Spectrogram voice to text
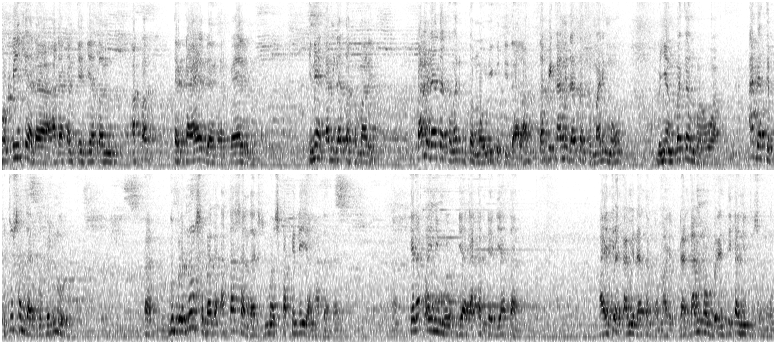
provinsi ada adakan kegiatan apa terkait dengan RPL. Ini yang kami datang kemarin kami datang kemarin bukan mau ikut di dalam, tapi kami datang kemarin mau menyampaikan bahwa ada keputusan dari gubernur. Uh, gubernur sebagai atasan dari semua SKPD yang ada. Dan, uh, kenapa ini mau diadakan kegiatan? Nah, itu yang kami datang kemarin dan kami mau berhentikan itu semua.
